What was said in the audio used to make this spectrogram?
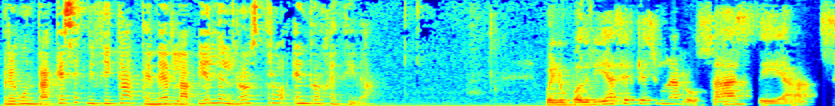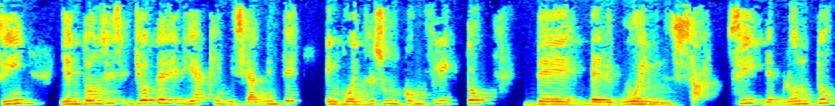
Pregunta, ¿qué significa tener la piel del rostro enrojecida? Bueno, podría ser que es una rosácea, ¿sí? Y entonces yo te diría que inicialmente encuentres un conflicto de vergüenza, ¿sí? De pronto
